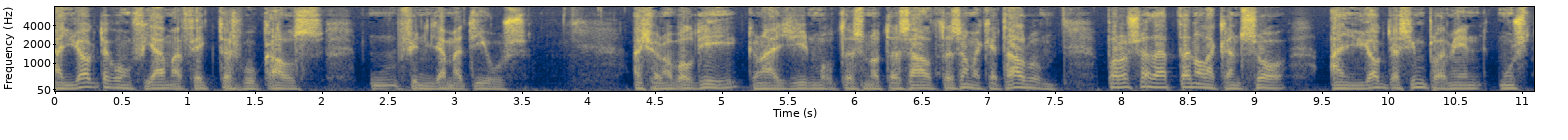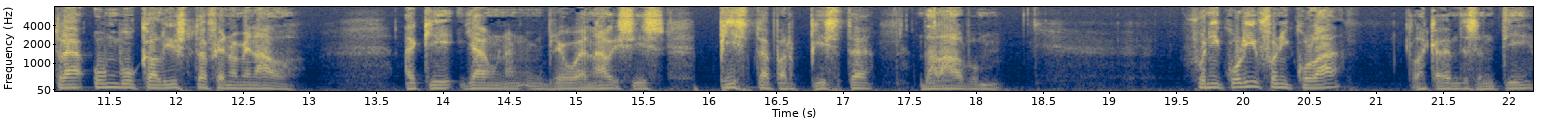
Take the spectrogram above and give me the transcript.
en lloc de confiar en efectes vocals mm, fins llamatius. Això no vol dir que no hi hagi moltes notes altes amb aquest àlbum, però s'adapten a la cançó en lloc de simplement mostrar un vocalista fenomenal aquí hi ha un breu anàlisi pista per pista de l'àlbum. Funiculí funicular, que l'acabem de sentir,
